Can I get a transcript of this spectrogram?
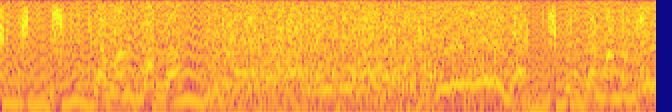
çünkü hiçbir zaman Kur'an yani hiçbir zaman e,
